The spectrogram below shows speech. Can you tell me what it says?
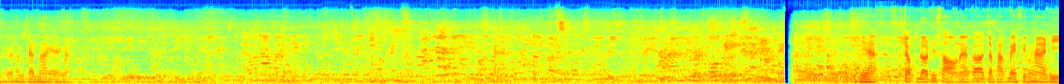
แล้วก็ทำการบ้านอย่างหนักเนี่ยจบโดดที่ 2 นะก็จะพักเบรก15นาที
